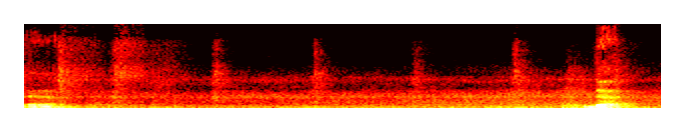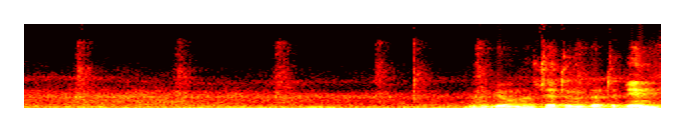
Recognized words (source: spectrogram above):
э, Да. Где у нас это? Дат один.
